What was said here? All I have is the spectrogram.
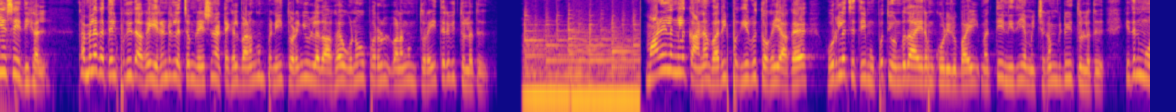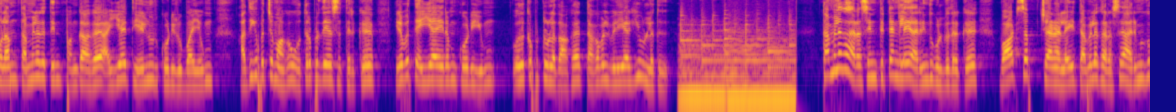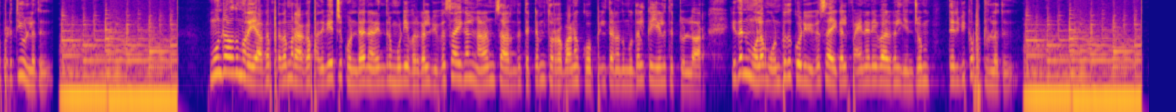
முக்கிய செய்திகள். தமிழகத்தில் புதிதாக இரண்டு லட்சம் ரேஷன் அட்டைகள் வழங்கும் பணி தொடங்கியுள்ளதாக உணவுப் பொருள் வழங்கும் துறை தெரிவித்துள்ளது. மாநிலங்களுக்கான வரி பகிர்வு தொகையாக ஒரு லட்சத்தி முப்பத்தி ஒன்பதாயிரம் கோடி ரூபாய் மத்திய நிதி அமைச்சகம் விடுவித்துள்ளது. இதன் மூலம் தமிழகத்தின் பங்காக ஐயாயிரத்தி எழுநூறு கோடி ரூபாயும் அதிகபட்சமாக உத்தரப்பிரதேசத்திற்கு இருபத்தி ஐயாயிரம் கோடியும் ஒதுக்கப்பட்டுள்ளதாக தகவல் வெளியாகியுள்ளது. தமிழக அரசின் திட்டங்களை அறிந்து கொள்வதற்கு வாட்ஸ்அப் சேனலை தமிழக அரசு அறிமுகப்படுத்தியுள்ளது. மூன்றாவது முறையாக பிரதமராக பதவியேற்றுக் கொண்ட நரேந்திர மோடி அவர்கள் விவசாயிகள் நலம் சார்ந்த திட்டம் தொடர்பான கோப்பில் தனது முதல் கையெழுத்திட்டுள்ளார். இதன் மூலம் ஒன்பது கோடி விவசாயிகள் பயனடைவார்கள் என்றும் தெரிவிக்கப்பட்டுள்ளது.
